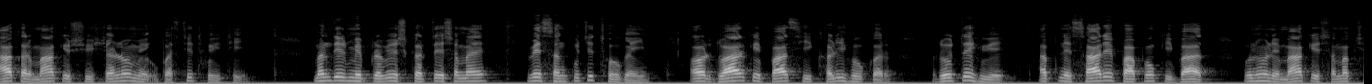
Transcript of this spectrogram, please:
आकर माँ के चरणों में उपस्थित हुई थी। मंदिर में प्रवेश करते समय वे संकुचित हो गईं और द्वार के पास ही खड़ी होकर रोते हुए अपने सारे पापों की बात उन्होंने माँ के समक्ष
